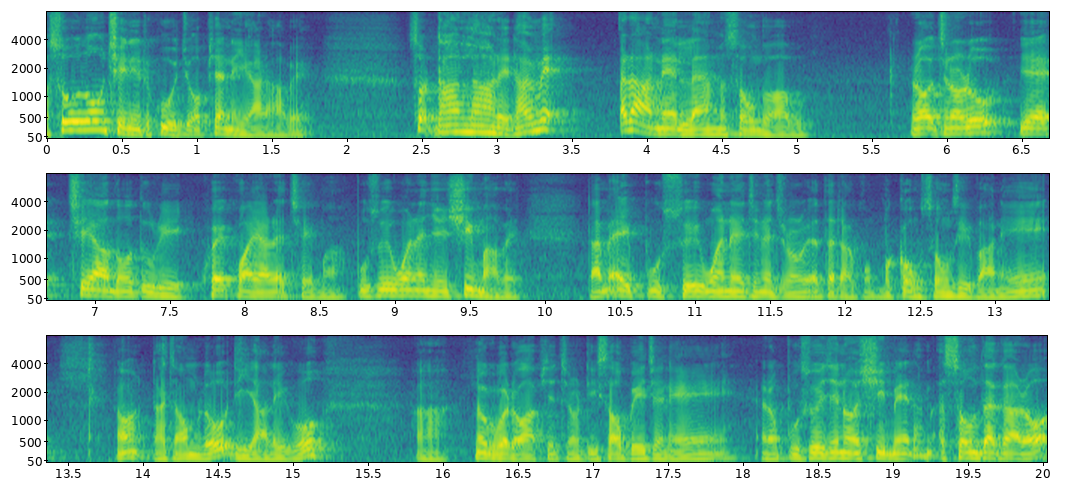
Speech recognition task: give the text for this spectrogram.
အဆိုးဆုံးအခြေအနေတစ်ခုကိုကြော်ဖြတ်နေရတာပဲဆိုတော့ဒါလာတယ်ဒါပေမဲ့အဲ့ဒါနဲ့လမ်းမဆုံးသွားဘူးအဲ့တော့ကျွန်တော်တို့ရဲ့ချစ်ရသောသူတွေခွဲခွာရတဲ့အချိန်မှာပူဆွေးဝမ်းနေခြင်းရှိမှာပဲ ဒါပေမဲ့အဲ့ပူဆွေးဝမ်းနေခြင်းနဲ့ကျွန်တော်တို့ရဲ့အသက်တာကိုမကုံဆုံးစေပါနဲ့เนาะဒါကြောင့်မလို့ဒီຢာလေးကိုအာနှုတ်ကပတ်တော်အဖြစ်ကျွန်တော်တိဆောက်ပေးခြင်းနဲ့အဲ့တော့ပူဆွေးခြင်းတော့ရှိမယ်ဒါပေမဲ့အဆုံးသက်ကတော့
